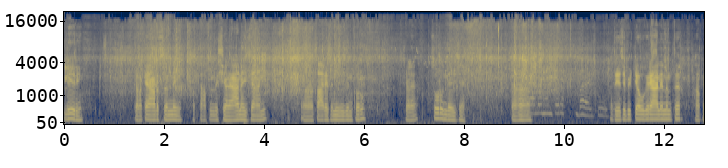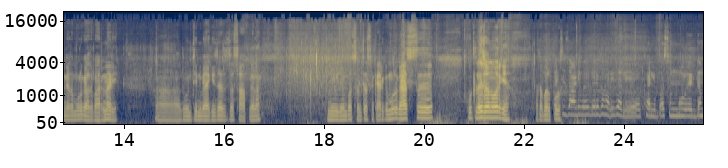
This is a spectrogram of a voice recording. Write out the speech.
क्लिअर आहे. त्याला काही अडचण नाही. फक्त आपल्याला शेळ्या आणायच्या आणि चाऱ्याचं नियोजन करून शेळ्या सोडून द्यायच्या आता याच्या बिट्ट्या वगैरे आल्यानंतर आपण याचा मुरगाच भरणार आहे. दोन तीन बॅगी जसं जसं आपल्याला नियोजन बसेल तसं. कारण की मुरघास कुठलंही जनावर घ्या. आता भरपूर जाडी वगैरे भारी झाली खाली पासून मूळ एकदम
